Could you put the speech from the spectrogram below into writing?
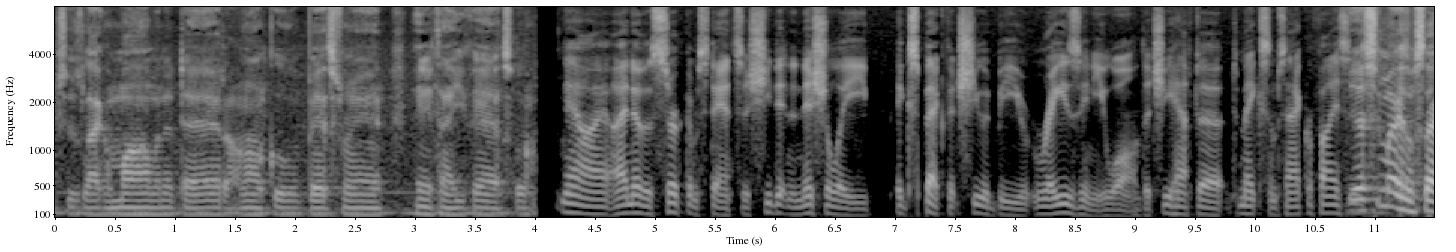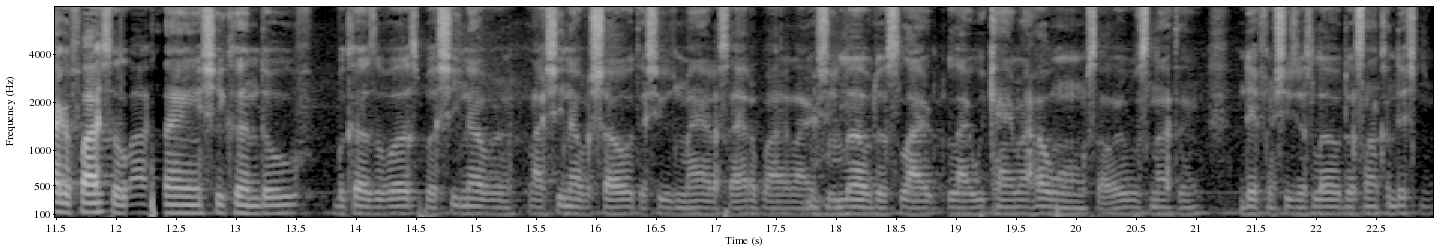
She was like a mom and a dad, an uncle, a best friend, anything you could ask for. Now, I, I know the circumstances. She didn't initially expect that she would be raising you all. Did she have to, to make some sacrifices? Yeah, she made some sacrifices. A lot of things she couldn't do because of us, but she never like she never showed that she was mad or sad about it. Like mm-hmm. she loved us like like we came out her womb, so it was nothing different. She just loved us unconditionally.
